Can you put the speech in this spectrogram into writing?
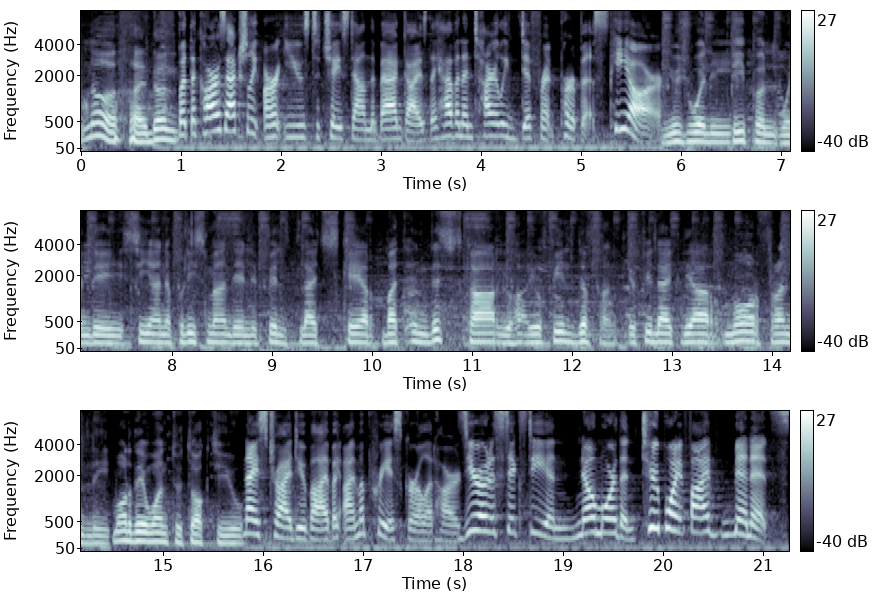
No, I don't. But the cars actually aren't used to chase down the bad guys. They have an entirely different purpose. PR. Usually, people when they see a policeman, they feel like scared. But in this car, you you feel different. You feel like they are more friendly, more they want to talk to you. Nice try, Dubai, but I'm a Prius girl at heart. Zero to 60 in no more than 2.5 minutes.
